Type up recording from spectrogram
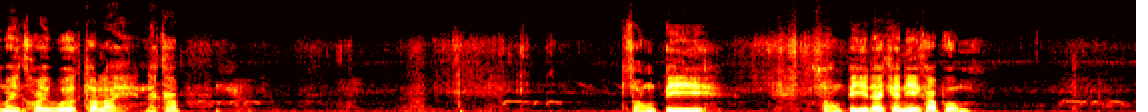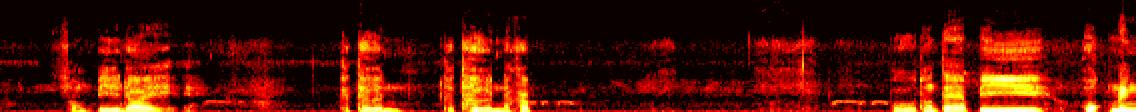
ไม่ค่อยเวิร์กเท่าไหร่นะครับสองปีสองปีได้แค่นี้ครับผมสองปีได้กระเทินกระเทินนะครับ ปลูกตั้งแต่ปีหกหนึ่ง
